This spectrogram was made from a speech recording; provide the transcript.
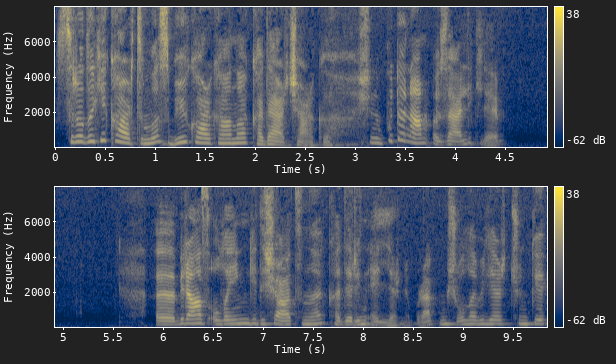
Sıradaki kartımız Büyük Arkana Kader Çarkı. Şimdi bu dönem özellikle biraz olayın gidişatını kaderin ellerine bırakmış olabilir. Çünkü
